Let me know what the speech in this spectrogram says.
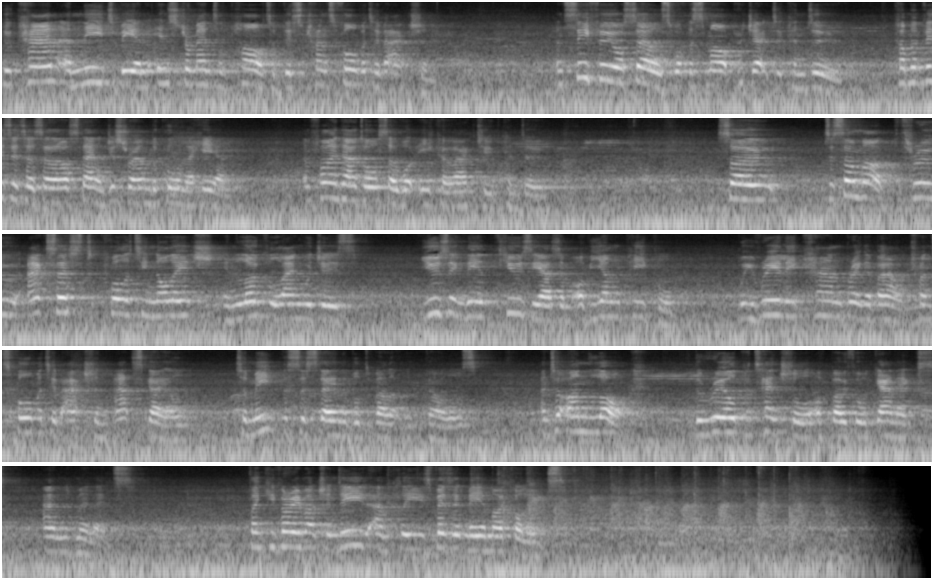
who can and need to be an instrumental part of this transformative action. And see for yourselves what the smart projector can do. Come and visit us at our stand just round the corner here and find out also what EcoAgTube can do. So To sum up, through access to quality knowledge in local languages, using the enthusiasm of young people, we really can bring about transformative action at scale to meet the Sustainable Development Goals and to unlock the real potential of both organics and millets. Thank you very much indeed, and please visit me and my colleagues.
